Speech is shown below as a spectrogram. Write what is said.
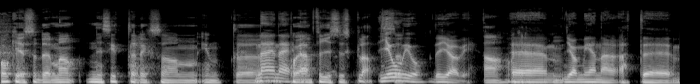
Okej, så det, man, ni sitter liksom inte Nej, nej, på en ja. fysisk plats? jo, jo, det gör vi. Ja, okej. Um, Jag menar att uh,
